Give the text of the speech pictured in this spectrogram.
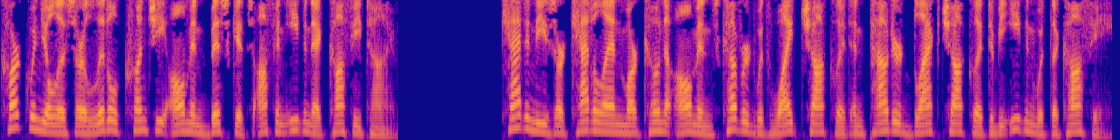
Carquinyolis are little crunchy almond biscuits often eaten at coffee time. Catànies are Catalan Marcona almonds covered with white chocolate and powdered black chocolate to be eaten with the coffee.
